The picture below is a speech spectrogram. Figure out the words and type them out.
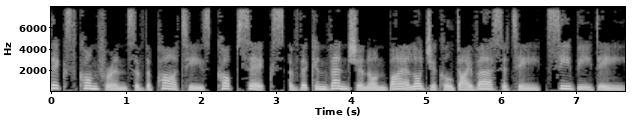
6th Conference of the Parties COP6 of the Convention on Biological Diversity CBD.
